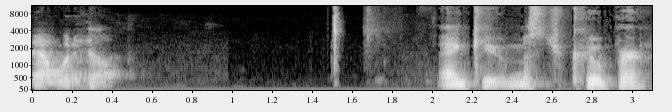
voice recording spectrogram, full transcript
That would help. Thank you. Mr. Cooper?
